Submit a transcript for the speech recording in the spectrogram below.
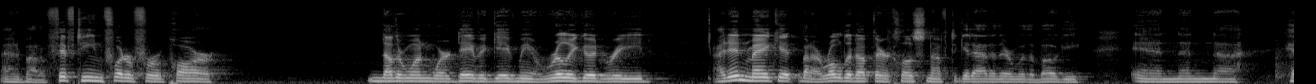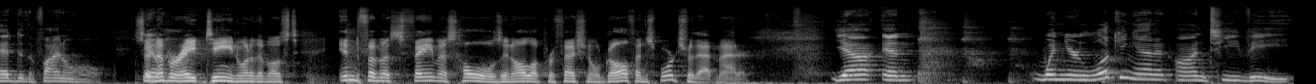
I had about a 15 footer for a par. Another one where David gave me a really good read. I didn't make it, but I rolled it up there close enough to get out of there with a bogey and then uh, head to the final hole. So, number 18, one of the most infamous, famous holes in all of professional golf and sports for that matter. Yeah, and when you're looking at it on TV,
